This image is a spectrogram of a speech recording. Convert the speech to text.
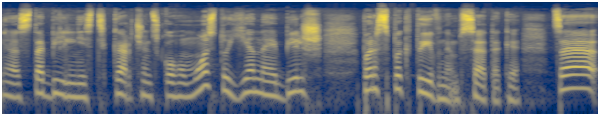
е, стабільність Керченського мосту є найбільш перспективним? Все таки це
